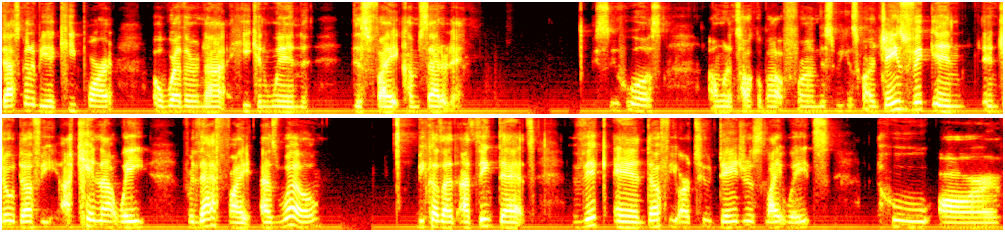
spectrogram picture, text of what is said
that's going to be a key part of whether or not he can win this fight come Saturday. Let's see who else I want to talk about from this weekend's card. James Vick and, and Joe Duffy. I cannot wait for that fight as well because I, I think that Vick and Duffy are two dangerous lightweights who are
